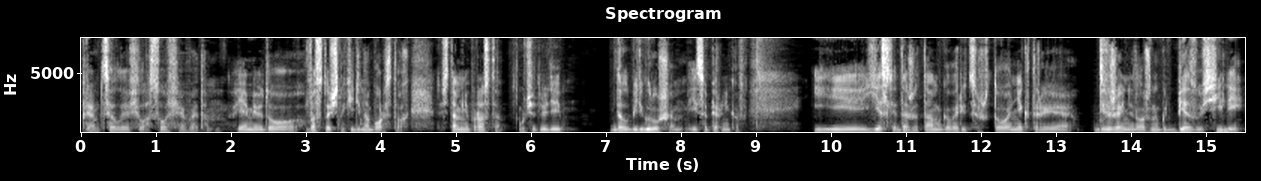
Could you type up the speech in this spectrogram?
прям целая философия в этом. Я имею в виду в восточных единоборствах. То есть там не просто учат людей долбить груши и соперников. И если даже там говорится, что некоторые движения должны быть без усилий,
